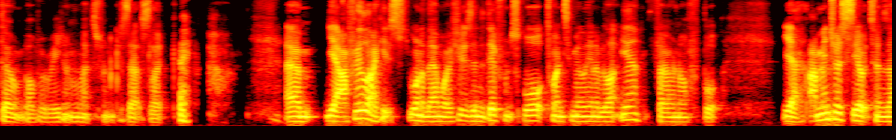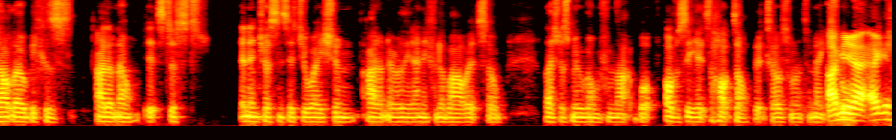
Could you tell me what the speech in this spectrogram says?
don't bother reading next one because that's like Um, yeah, I feel like it's one of them where if it was in a different sport, 20 million, I'd be like, yeah, fair enough. But yeah, I'm interested to see how it turns out though, because I don't know. It's just an interesting situation. I don't know really anything about it. So let's just move on from that. But obviously, it's a hot topic. So I just wanted to make sure. I mean, I, I guess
